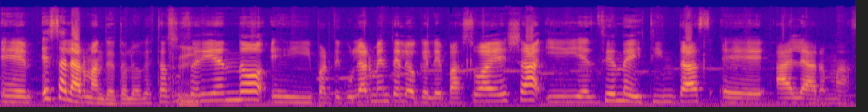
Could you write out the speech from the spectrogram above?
eh, es alarmante todo lo que está sucediendo y particularmente lo que le pasó a ella y enciende distintas eh, alarmas.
